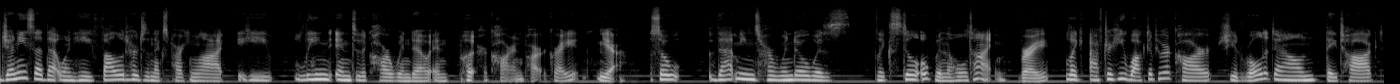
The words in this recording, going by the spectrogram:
Jenny said that when he followed her to the next parking lot, he leaned into the car window and put her car in park, right? Yeah. So that means her window was like still open the whole time. Right. Like after he walked up to her car, she had rolled it down, they talked,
